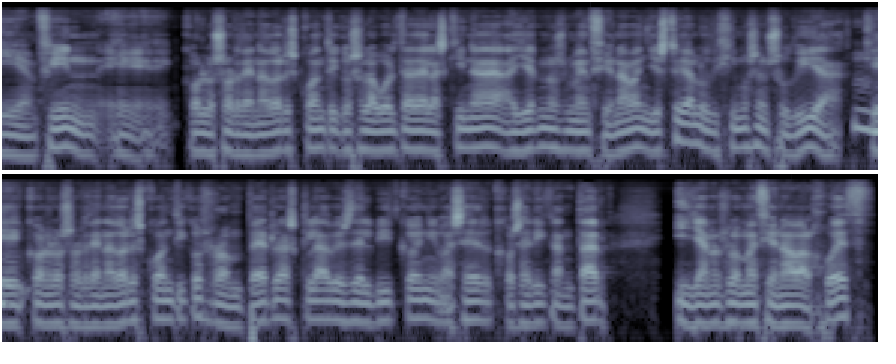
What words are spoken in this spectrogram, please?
y en fin, eh, con los ordenadores cuánticos a la vuelta de la esquina, ayer nos mencionaban, y esto ya lo dijimos en su día, que con los ordenadores cuánticos romper las claves del Bitcoin iba a ser coser y cantar, y ya nos lo mencionaba el juez,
